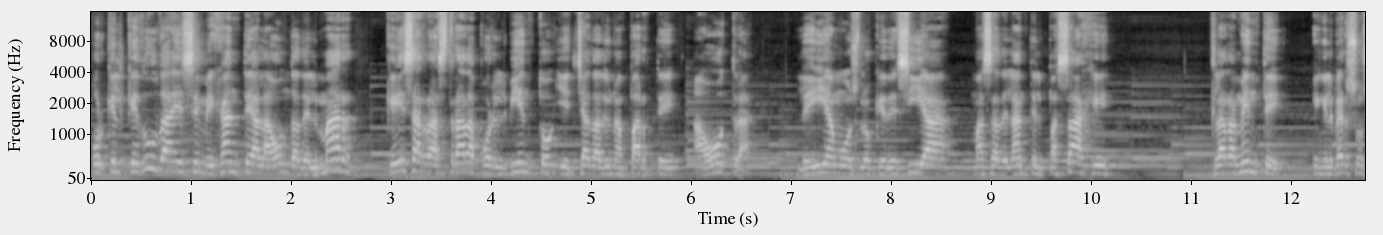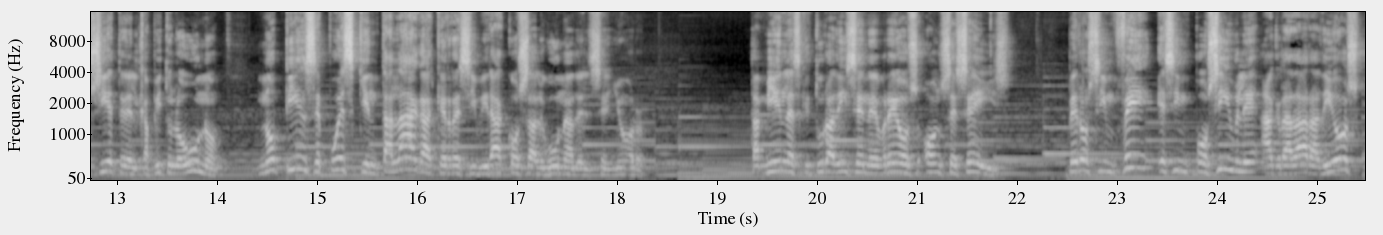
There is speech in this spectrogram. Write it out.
porque el que duda es semejante a la onda del mar, que es arrastrada por el viento y echada de una parte a otra. Leíamos lo que decía más adelante el pasaje, claramente en el verso 7 del capítulo 1, no piense pues quien tal haga que recibirá cosa alguna del Señor. También la escritura dice en Hebreos 11:6, pero sin fe es imposible agradar a Dios,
